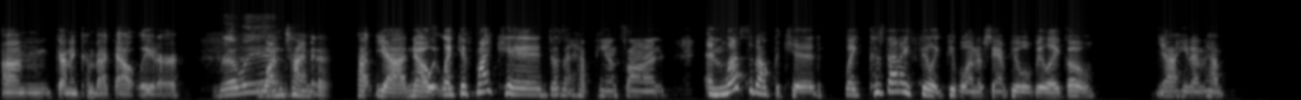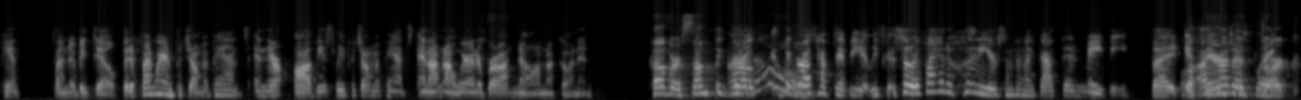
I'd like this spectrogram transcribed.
I'm gonna come back out later. really? One time it, uh, yeah, no, like if my kid doesn't have pants on, and less about the kid, like, because that I feel like people understand. People will be like, oh, yeah, he doesn't have pants on, no big deal. But if I'm wearing pajama pants and they're obviously pajama pants and I'm not wearing a bra, no, I'm not going in. Cover something. I girls, the girls have to be at least. So if I had a hoodie or something like that, then maybe. But Well, if I they're had a just like dark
